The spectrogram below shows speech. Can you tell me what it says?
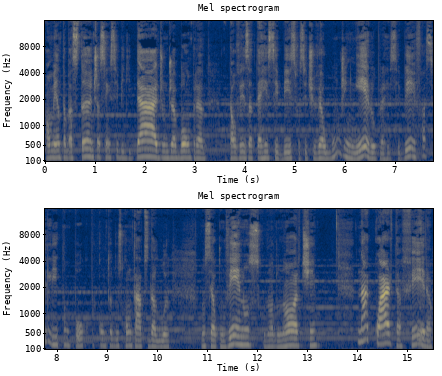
aumenta bastante a sensibilidade, um dia bom para talvez até receber, se você tiver algum dinheiro para receber, facilita um pouco por conta dos contatos da lua no céu com Vênus, com o nó do norte. Na quarta-feira,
